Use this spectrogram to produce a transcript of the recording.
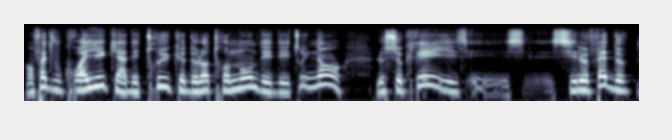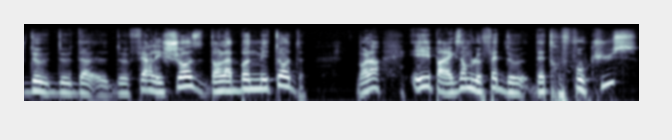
en fait, vous croyez qu'il y a des trucs de l'autre monde et des trucs. Non, le secret, c'est le fait de, de- faire les choses dans la bonne méthode. Voilà. Et par exemple, le fait d'être focus,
